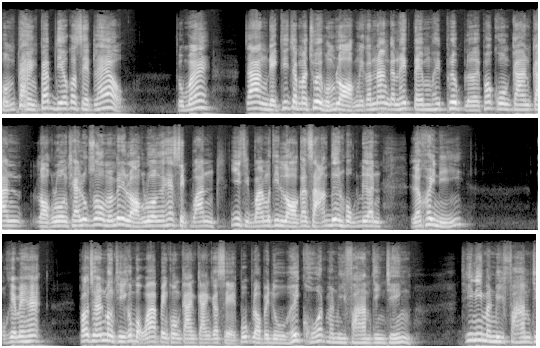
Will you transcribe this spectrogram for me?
ผมแต่งแป๊บเดียวก็เสร็จแล้ว ถูกไหมจ้างเด็กที่จะมาช่วยผมหลอกเนี่ยก็นั่งกันให้เต็มให้พรึบเลย เพราะโครงการการหลอกลวงแชร์ลูกโซ่มันไม่ได้หลอกลวงแค่สิบวัน 20 วันบางทีหลอกกัน 3 เดือน 6 เดือน แล้วค่อยหนี โอเคไหมฮะ เพราะฉะนั้นบางทีเขาบอกว่าเป็นโครงการการเกษตรปุ๊บเราไปดูเฮ้ยโค้ดมันมีฟาร์มจริง ๆ ที่นี่มันมีฟาร์มจ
